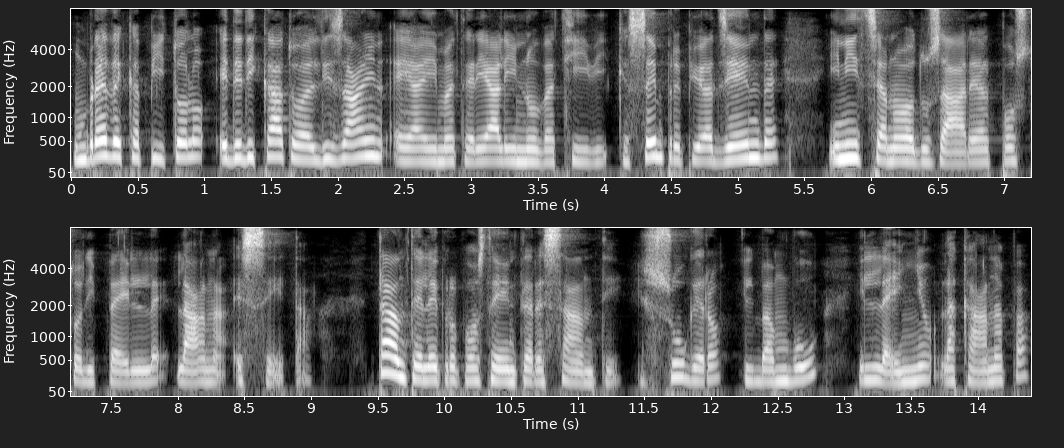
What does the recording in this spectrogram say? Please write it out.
Un breve capitolo è dedicato al design e ai materiali innovativi che sempre più aziende iniziano ad usare al posto di pelle, lana e seta. Tante le proposte interessanti, il sughero, il bambù, il legno, la canapa,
